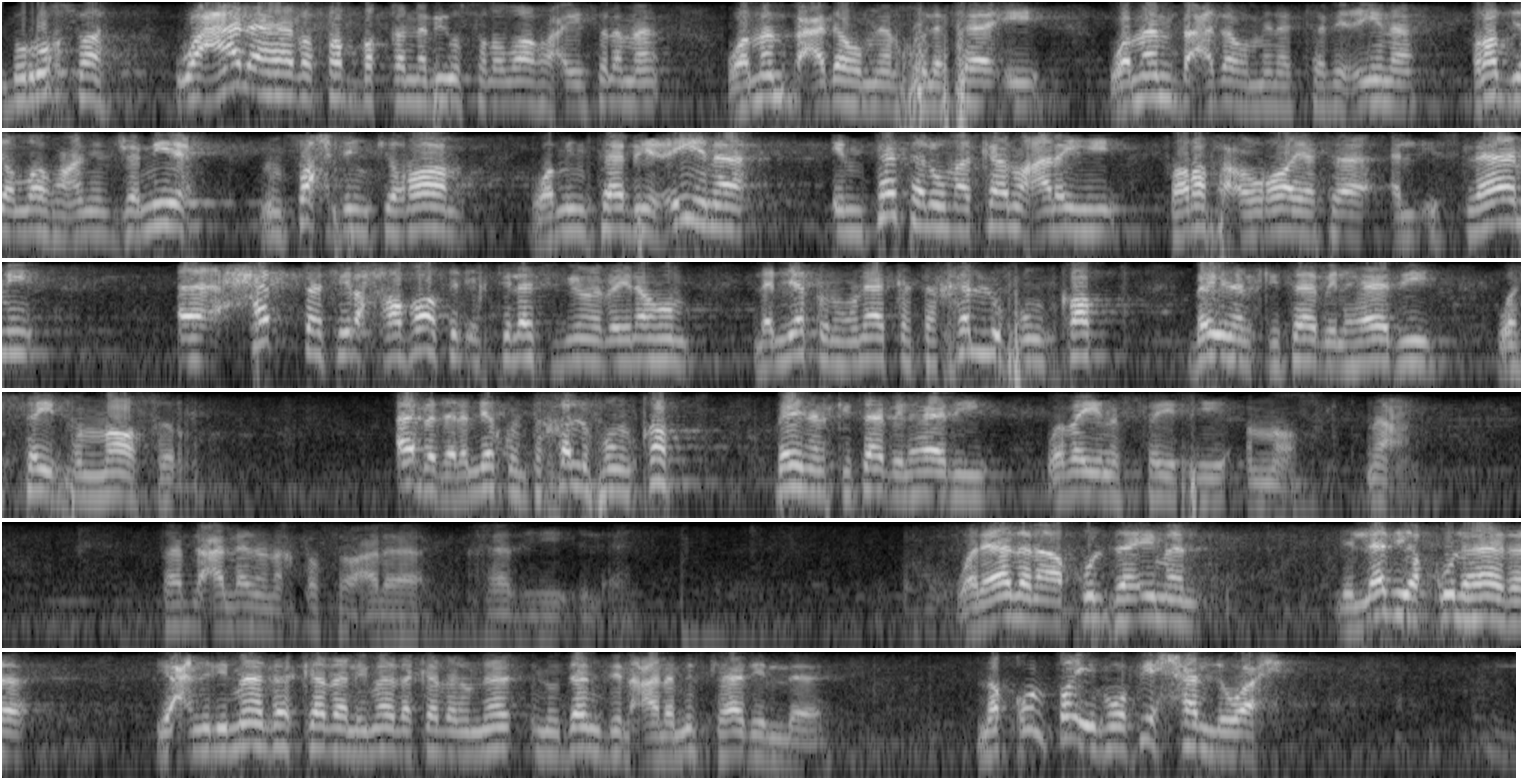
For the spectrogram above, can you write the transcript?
بالرخصة. وعلى هذا طبق النبي صلى الله عليه وسلم ومن بعده من الخلفاء ومن بعدهم من التابعين رضي الله عن الجميع من صحب كرام ومن تابعين امتثلوا ما كانوا عليه فرفعوا راية الإسلام. حتى في لحظات الاختلاف فيما بينهم لم يكن هناك تخلف قط بين الكتاب الهادي والسيف الناصر. أبدا لم يكن تخلف قط بين الكتاب الهادي وبين السيف الناصر. نعم. طيب لعلنا نختصر على هذه الآية. ولهذا أنا أقول دائما للذي يقول هذا يعني لماذا كذا لماذا كذا ندندن على مثل هذه نقول طيب هو في حل واحد.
